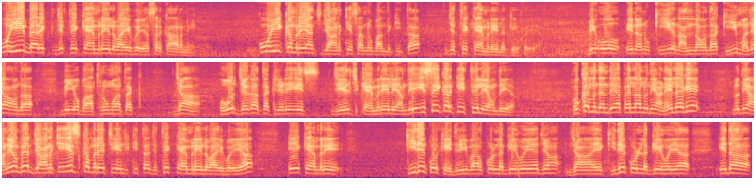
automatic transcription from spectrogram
ਉਹੀ ਬੈਰਕ, ਜਿੱਥੇ ਕੈਮਰੇ ਲਵਾਏ ਹੋਏ ਆ ਸਰਕਾਰ ਨੇ, ਉਹੀ ਕਮਰਿਆਂ 'ਚ ਜਾਣ ਕੇ ਸਾਨੂੰ ਬੰਦ ਕੀਤਾ, ਜਿੱਥੇ ਕੈਮਰੇ ਲੱਗੇ ਹੋਏ ਆ। ਵੀ ਉਹ ਇਹਨਾਂ ਨੂੰ ਕੀ ਆਨੰਦ ਆਉਂਦਾ, ਕੀ ਮਜ਼ਾ ਆਉਂਦਾ, ਵੀ ਉਹ ਬਾਥਰੂਮਾਂ ਤੱਕ ਜਾਂ ਹੋਰ ਜਗ੍ਹਾ ਤੱਕ ਜਿਹੜੇ ਇਸ ਜੇਲ੍ਹ 'ਚ ਕੈਮਰੇ ਲਿਆਂਦੇ, ਇਸੇ ਕਰਕੇ ਇੱਥੇ ਲਿਆਉਂਦੇ ਆ। ਹੁਕਮ ਦਿੰਦੇ ਆ, ਪਹਿਲਾਂ ਲੁਧਿਆਣੇ ਲੈ ਗਏ ਲੁਧਿਆਣਿਓਂ ਫਿਰ ਜਾਣ ਕੇ ਇਸ ਕਮਰੇ ਚੇਂਜ ਕੀਤਾ, ਜਿੱਥੇ ਕੈਮਰੇ ਲਵਾਏ ਹੋਏ ਆ। ਇਹ ਕੈਮਰੇ ਕਿਹਦੇ ਕੋਲ ਕੇਜਰੀਵਾਲ ਕੋਲ ਲੱਗੇ ਹੋਏ ਆ ਜਾਂ ਜਾਂ ਇਹ ਕਿਹਦੇ ਕੋਲ ਲੱਗੇ ਹੋਏ ਆ? ਇਹਦਾ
